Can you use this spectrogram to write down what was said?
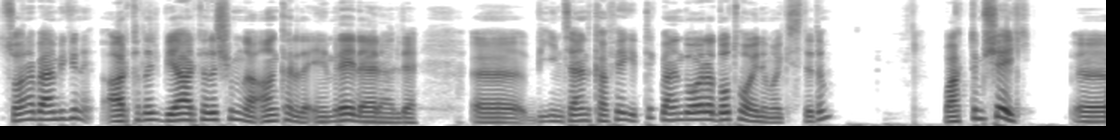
Sonra ben bir gün arkadaş bir arkadaşımla Ankara'da Emre ile herhalde e, bir internet kafeye gittik. Ben de o ara Dota oynamak istedim. Baktım şey e,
